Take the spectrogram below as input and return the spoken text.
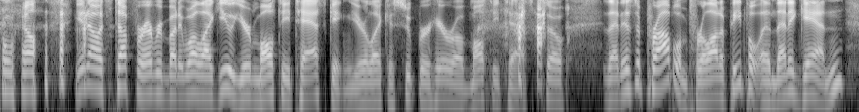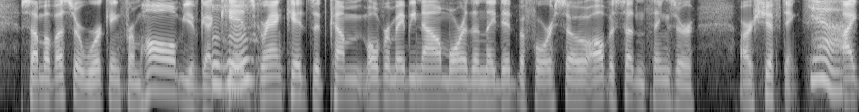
well, you know, it's tough for everybody. Well, like you, you're multitasking. You're like a superhero of multitask. so that is a problem for a lot of people. And then again, some of us are working from home. You've got kids, mm-hmm. grandkids that come over maybe now more than they did before. So all of a sudden things are are shifting. Yeah. I,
